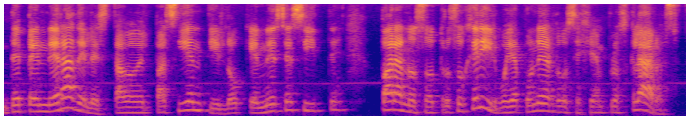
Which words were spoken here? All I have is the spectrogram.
Dependerá del estado del paciente y lo que necesite para nosotros sugerir. Voy a poner dos ejemplos claros.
